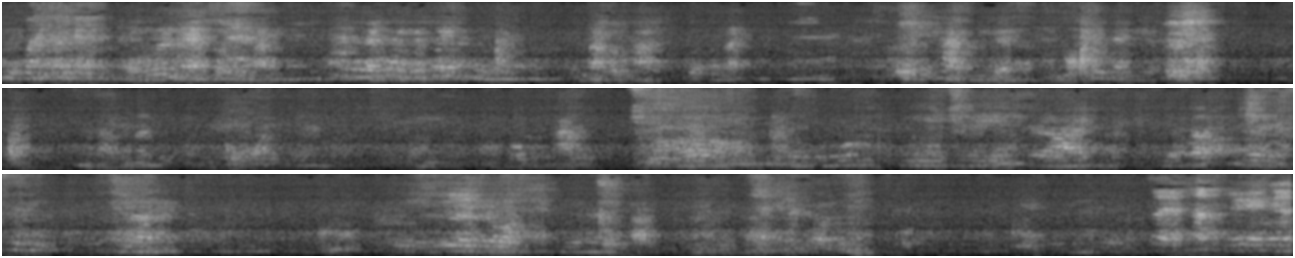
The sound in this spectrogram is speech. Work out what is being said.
ผมเล่นแหนสดที่ไหนเป็นเป็นเป็นมาสุดท้ายตัวเท่าไหร่ขาดเดือนขอแค่นี้哦。ใส่อาหารยั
